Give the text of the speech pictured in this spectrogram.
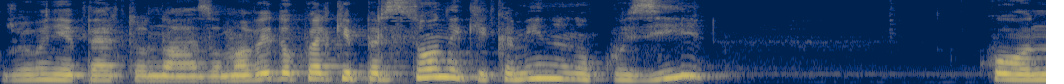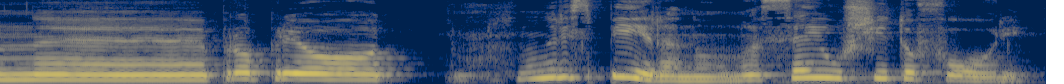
Giovani aperto naso, ma vedo qualche persone che camminano così con eh, proprio non respirano, ma sei uscito fuori.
